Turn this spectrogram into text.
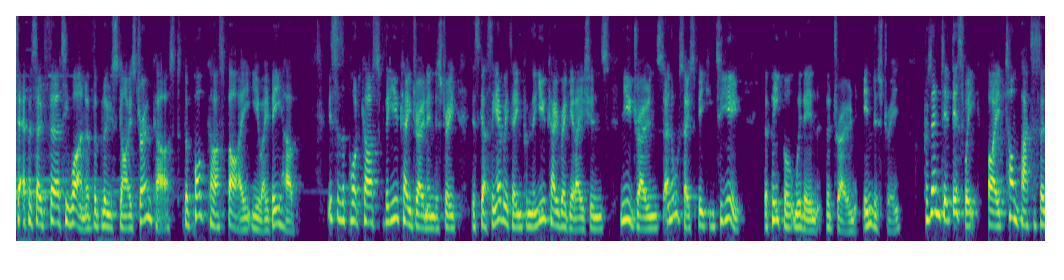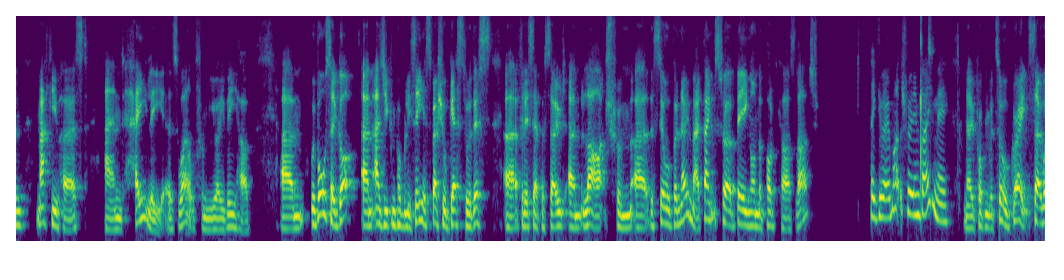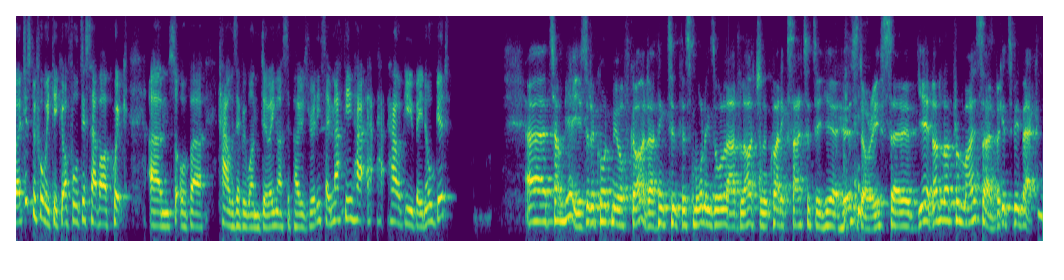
To episode 31 of the Blue Skies Dronecast, the podcast by UAV Hub. This is a podcast for the UK drone industry, discussing everything from the UK regulations, new drones, and also speaking to you, the people within the drone industry. Presented this week by Tom Patterson, Matthew Hurst, and Haley as well from UAV Hub. Um, we've also got, um, as you can probably see, a special guest with us uh, for this episode, um, Larch from uh, the Silver Nomad. Thanks for being on the podcast, Larch. Thank you very much for inviting me. No problem at all. Great. So, uh, just before we kick off, we'll just have our quick um, sort of uh, how's everyone doing, I suppose, really. So, Matthew, how, how have you been? All good? Uh, Tom, yeah, you sort of caught me off guard. I think this morning's all about Larch, and I'm quite excited to hear her story. so, yeah, not a lot from my side, but good to be back.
